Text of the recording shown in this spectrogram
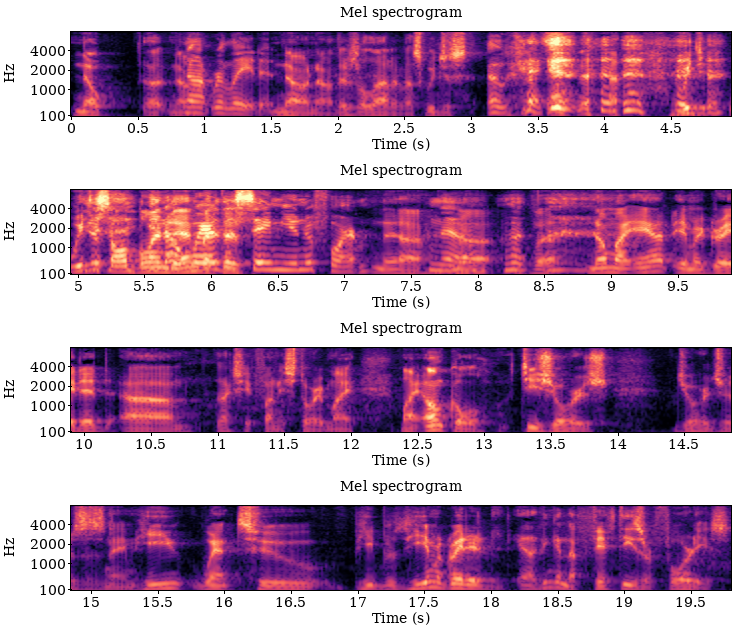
Nope. Uh, no. Not related. No, no. There's a lot of us. We just Okay. we, we just all you blend don't in. wear the same uniform. No, No. no, but no. My aunt immigrated. Um, it's actually a funny story. My my uncle, D. George, George was his name. He went to he he immigrated. I think in the fifties or forties,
